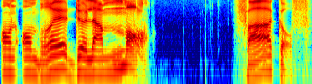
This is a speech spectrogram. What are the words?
en ombre de la mort. Fuck off.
